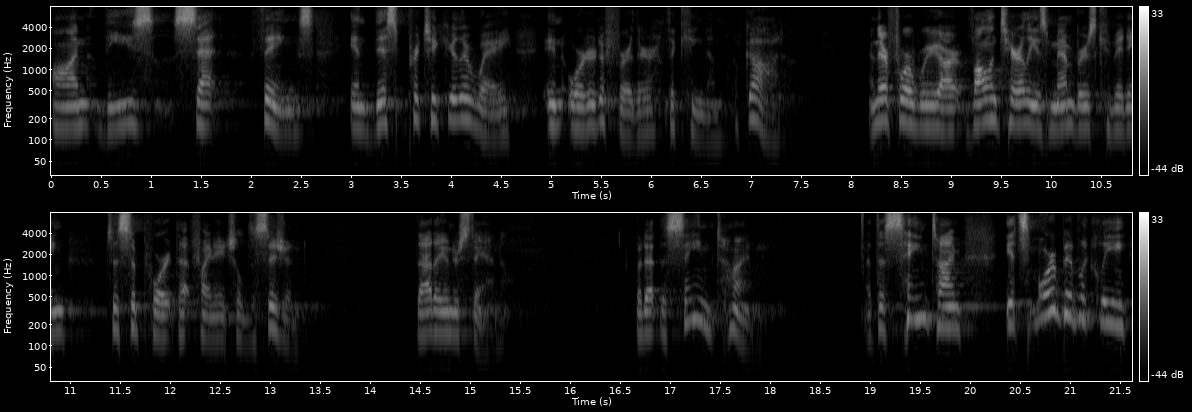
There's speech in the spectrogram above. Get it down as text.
on these set things in this particular way in order to further the kingdom of God. And therefore, we are voluntarily, as members, committing to support that financial decision. That I understand. But at the same time, at the same time, it's more biblically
